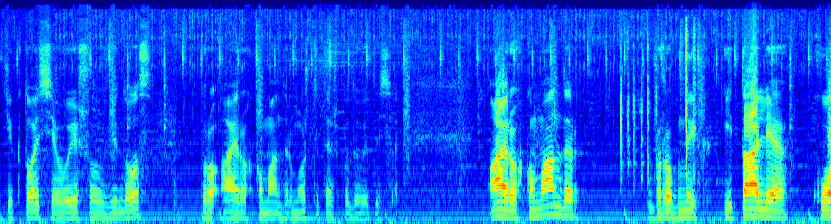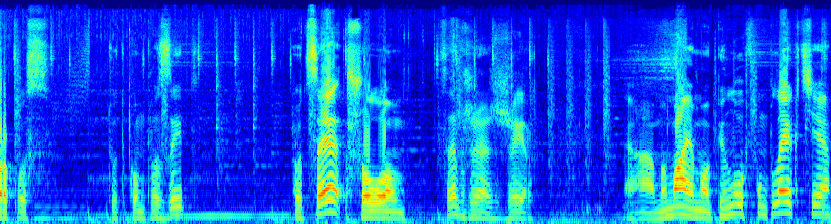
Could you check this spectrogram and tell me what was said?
в Тіктосі вийшов відос про Aerox Commander, можете теж подивитися. Aerox Commander, виробник Італія, корпус, тут композит. Оце шолом, це вже жир. Ми маємо пінлок в комплекті, е,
